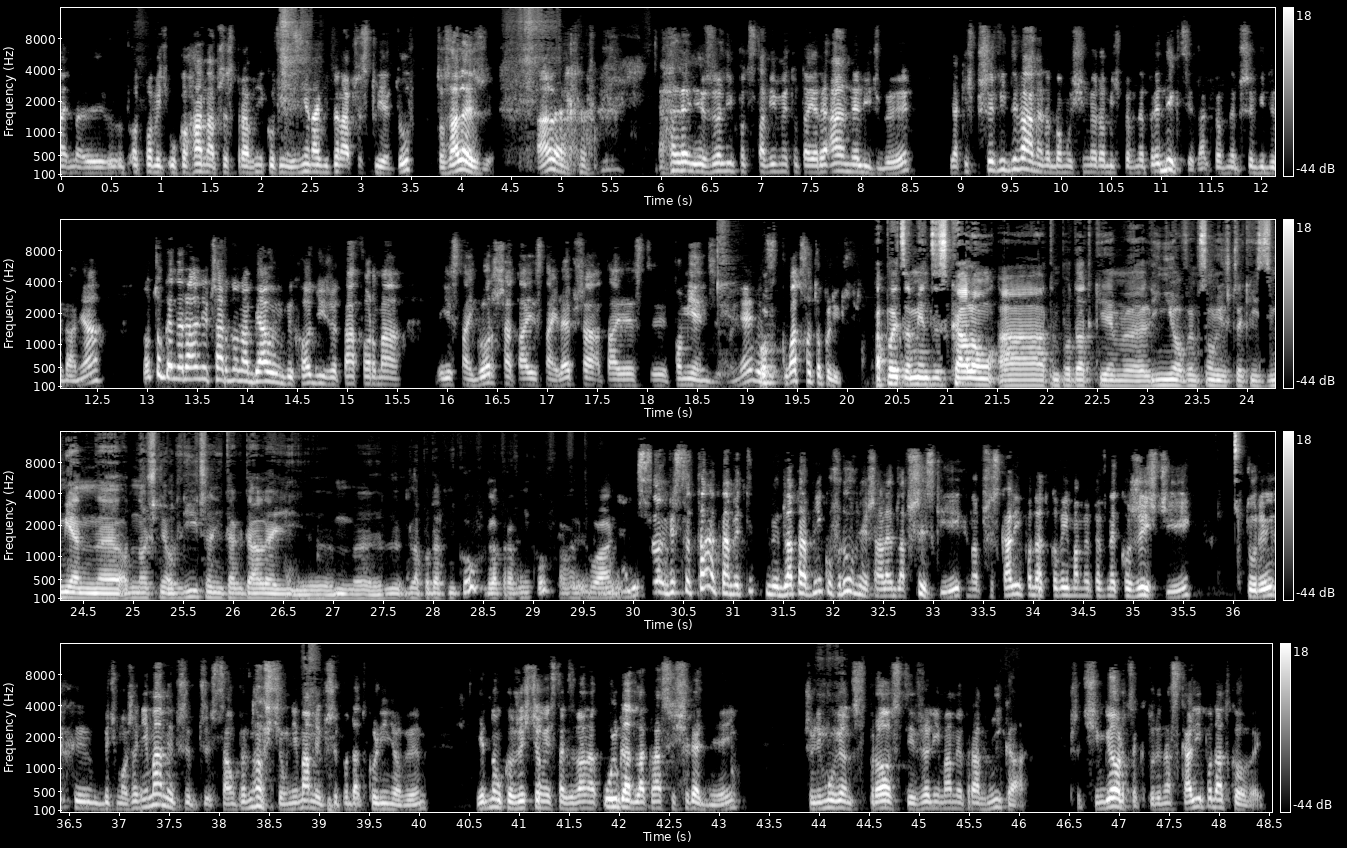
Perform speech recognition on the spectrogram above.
odpowiedź ukochana przez prawników i znienawidzona przez klientów, to zależy. Ale, ale jeżeli podstawimy tutaj realne liczby, jakieś przewidywane, no bo musimy robić pewne predykcje, tak, pewne przewidywania, no to generalnie czarno na białym wychodzi, że ta forma jest najgorsza, ta jest najlepsza, a ta jest y, pomiędzy. No nie? Więc łatwo to policzyć. A powiedz, a między skalą a tym podatkiem liniowym są jeszcze jakieś zmienne odnośnie odliczeń i tak dalej dla podatników, dla prawników ewentualnie? Wiesz co, Wiesz co, tak, nawet dla prawników również, ale dla wszystkich. No, przy skali podatkowej mamy pewne korzyści, których y, być może nie mamy, przy, czy z całą pewnością nie mamy przy podatku liniowym. Jedną korzyścią jest tak zwana ulga dla klasy średniej, czyli mówiąc wprost, jeżeli mamy prawnika, przedsiębiorcę, który na skali podatkowej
